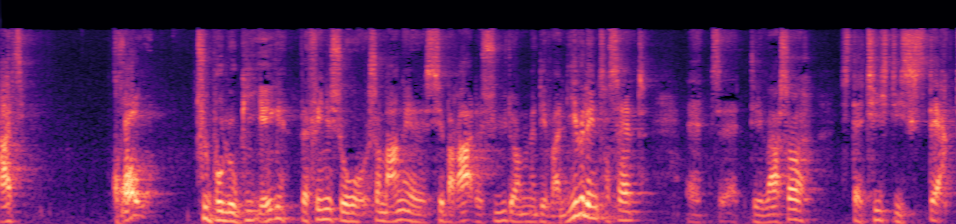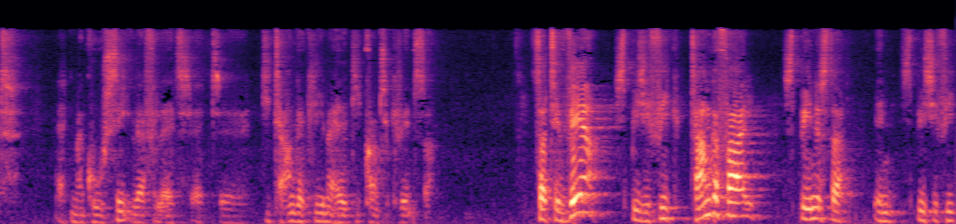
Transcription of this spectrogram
ret grov typologi, ikke? Der findes jo så mange øh, separate sygdomme, men det var alligevel interessant, at, at det var så statistisk stærkt, at man kunne se i hvert fald, at, at øh, de tankeklima havde de konsekvenser. Så til hver specifik tankefejl spindes der en specifik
